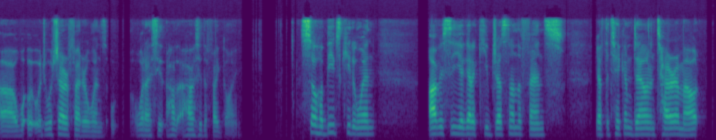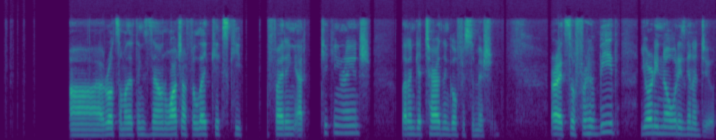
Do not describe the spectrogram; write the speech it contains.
uh, wh- whichever fighter wins. What I see how how I see the fight going. So Habib's key to win Obviously, you got to keep Justin on the fence. You have to take him down and tire him out. Uh, I wrote some other things down. Watch out for leg kicks. Keep fighting at kicking range. Let him get tired, then go for submission. All right, so for Habib, you already know what he's gonna do.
